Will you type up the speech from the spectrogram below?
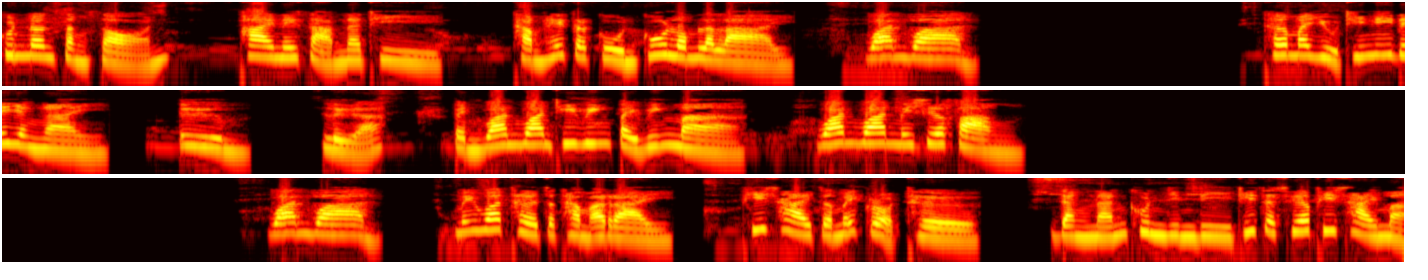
คุณนนท์สั่งสอน ภายในสามนาทีทำให้ตระกูลกู้ล้มละลาย ว่านว่าน เธอมาอยู่ที่นี่ได้ยังไง อืม เหลือ เป็นว่านว่านที่วิ่งไปวิ่งมา ว่านว่านไม่เชื่อฟัง ว่านว่าน ไม่ว่าเธอจะทำอะไร พี่ชายจะไม่โกรธเธอ ดังนั้นคุณยินดีที่จะเชื่อพี่ชายไหม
